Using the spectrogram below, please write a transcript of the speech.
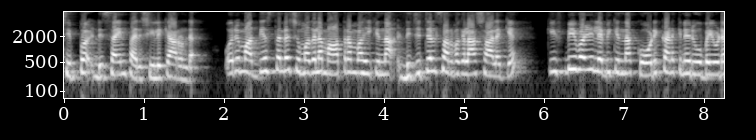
ചിപ്പ് ഡിസൈൻ പരിശീലിക്കാറുണ്ട്. ഒരു മധ്യസ്ഥന്റെ ചുമതല മാത്രം വഹിക്കുന്ന ഡിജിറ്റൽ സർവകലാശാലയ്ക്ക് കിഫ്ബി വഴി ലഭിക്കുന്ന കോടിക്കണക്കിന് രൂപയുടെ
